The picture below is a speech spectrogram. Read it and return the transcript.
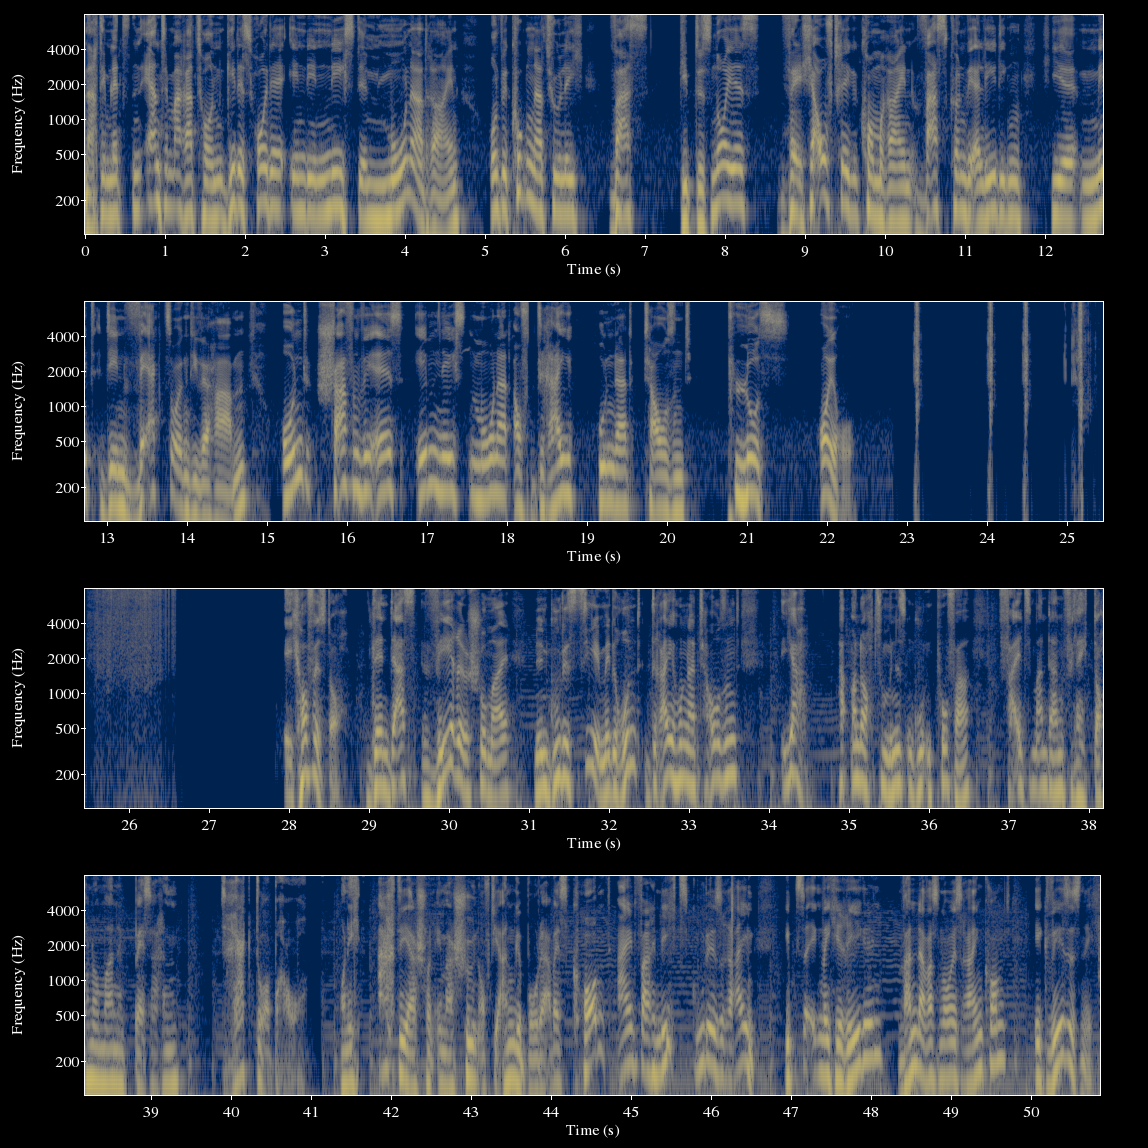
Nach dem letzten Erntemarathon geht es heute in den nächsten Monat rein und wir gucken natürlich, was gibt es Neues, welche Aufträge kommen rein, was können wir erledigen hier mit den Werkzeugen, die wir haben und schaffen wir es im nächsten Monat auf 300.000 plus Euro. Ich hoffe es doch. Denn das wäre schon mal ein gutes Ziel. Mit rund 300.000, ja, hat man doch zumindest einen guten Puffer, falls man dann vielleicht doch nochmal einen besseren Traktor braucht. Und ich achte ja schon immer schön auf die Angebote, aber es kommt einfach nichts Gutes rein. Gibt es da irgendwelche Regeln, wann da was Neues reinkommt? Ich weiß es nicht.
